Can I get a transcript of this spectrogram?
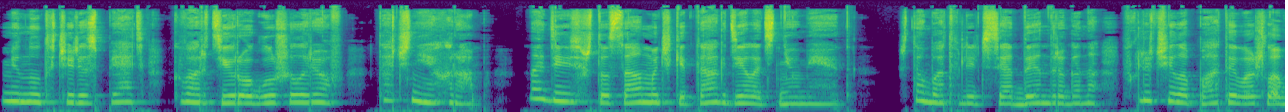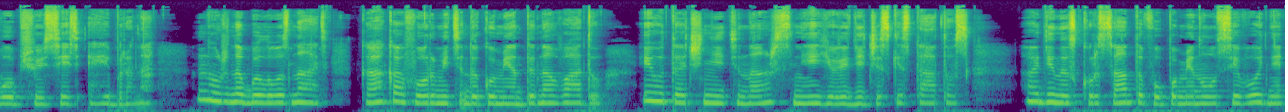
Минут через пять квартиру оглушил рев, точнее храп. Надеюсь, что самочки так делать не умеют. Чтобы отвлечься от Дендрагона, включила пат и вошла в общую сеть Эйбрана. Нужно было узнать, как оформить документы на ВАДу и уточнить наш с ней юридический статус – один из курсантов упомянул сегодня,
